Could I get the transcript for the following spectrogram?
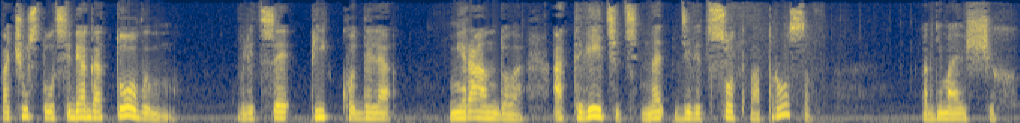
почувствовал себя готовым в лице Пикко де Мирандола ответить на 900 вопросов, обнимающих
